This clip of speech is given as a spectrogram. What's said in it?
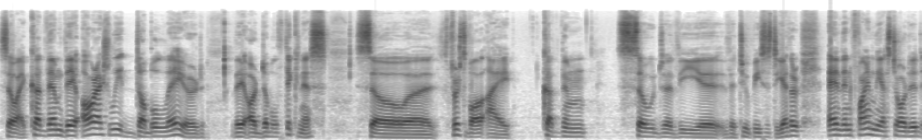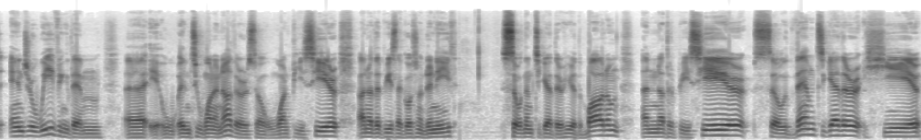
so I cut them. They are actually double layered. They are double thickness. So uh, first of all, I cut them sewed the uh, the two pieces together. And then finally I started interweaving them uh, into one another. So one piece here another piece that goes underneath sew them together here at the bottom another piece here sew them together here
